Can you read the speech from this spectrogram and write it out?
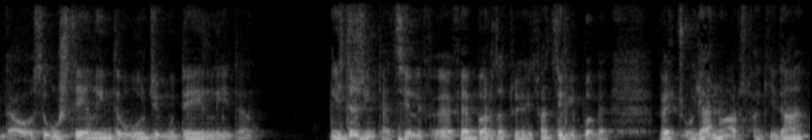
da se uštelim, da uđem u daily, da izdržim taj cijeli februar, zato je izbacio klipove već u januaru svaki dan.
